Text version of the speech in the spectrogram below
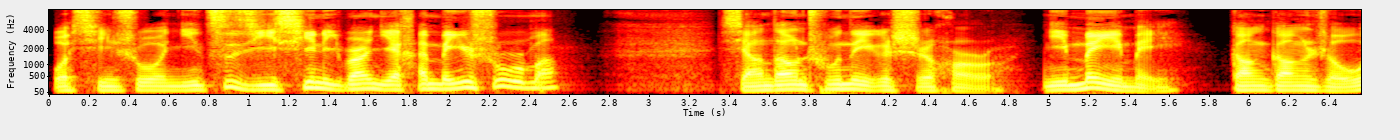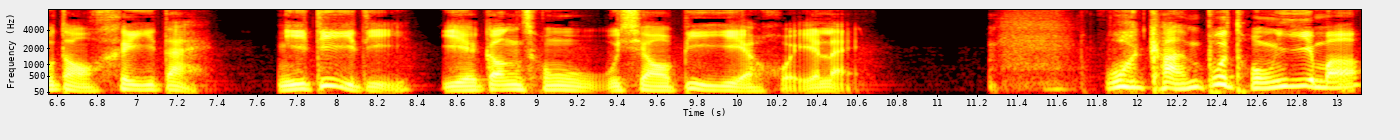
我心说你自己心里边你还没数吗？想当初那个时候，你妹妹刚刚柔道黑带，你弟弟也刚从武校毕业回来，我敢不同意吗？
